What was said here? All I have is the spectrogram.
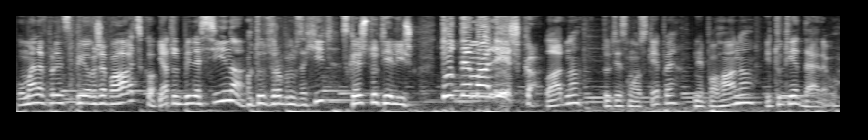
У мене, в принципі, вже багацько. Я тут біля сіна. Отут зробимо захід. Скажи, тут є ліжко. Тут нема ліжка! Ладно, тут є смоскипи, непогано. І тут є дерево.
